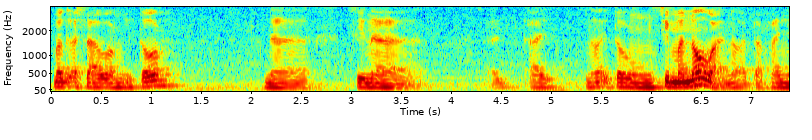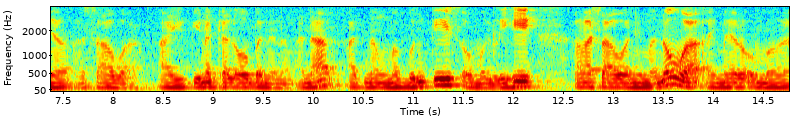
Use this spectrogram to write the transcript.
mag-asawang ito na sina ay, no itong si Manoa no at ang kanyang asawa ay pinagkalooban na ng anak at nang magbuntis o maglihi ang asawa ni Manoa ay mayroong mga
